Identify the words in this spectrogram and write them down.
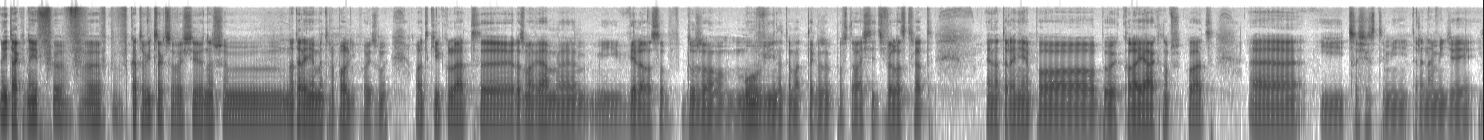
No i tak, no i w, w, w Katowicach, co właściwie naszym, na terenie metropolii powiedzmy, od kilku lat e, rozmawiamy i wiele osób dużo mówi na temat tego, żeby powstała sieć wielostrad e, na terenie po byłych kolejach na przykład e, i co się z tymi terenami dzieje i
